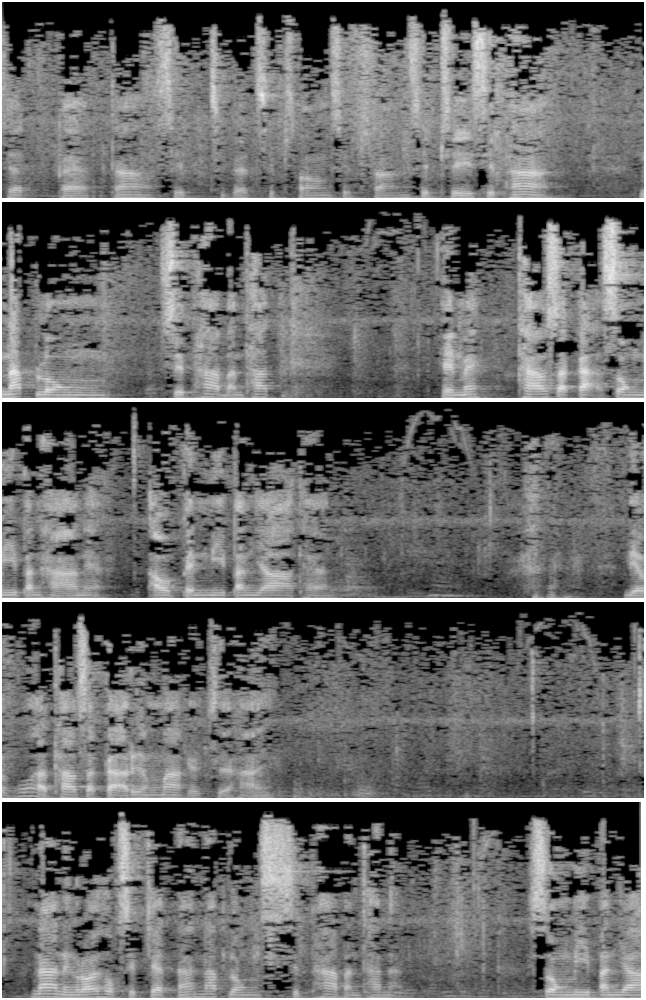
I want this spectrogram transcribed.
เจ็ดแปดเก้าสิบสิบเอ็ดสิบสองสิบสามสิบสี่สิบห้านับลงสิบห้าบรรทัด เห็นไหม ท้าสกกะทรงมีปัญหาเนี่ย เอาเป็นมีปัญญาแทน เดี๋ยวเพราะว่าเท้าสกกะเรื่องมากจะเสียหาย หน้าหนึ่งร้อยหกสิบเจ็ดนะ นับลงสิบห้าบรรทัดอะ ทรงมีปัญญา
